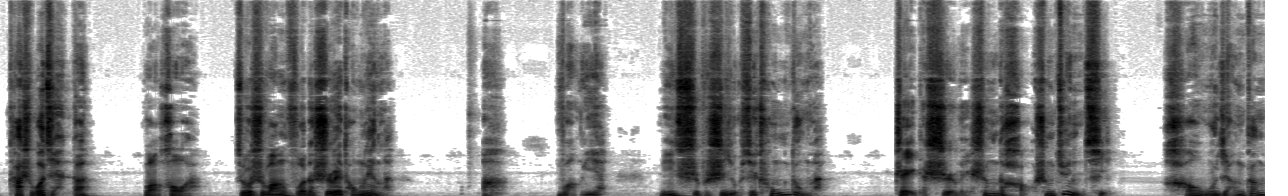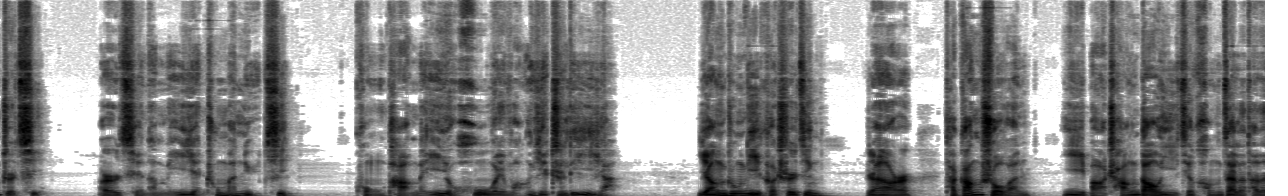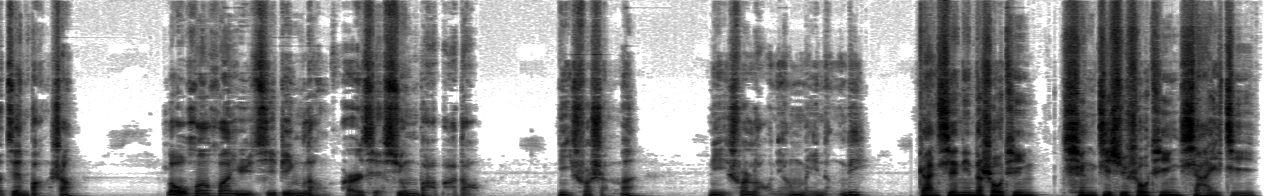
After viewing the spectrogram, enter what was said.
他是我捡的，往后啊就是王府的侍卫统领了。”啊，王爷，您是不是有些冲动了？这个侍卫生的好生俊气，毫无阳刚之气，而且那眉眼充满女气，恐怕没有护卫王爷之力呀。杨忠立刻吃惊，然而他刚说完。一把长刀已经横在了他的肩膀上，娄欢欢语气冰冷，而且凶巴巴道：“你说什么？你说老娘没能力？”感谢您的收听，请继续收听下一集。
